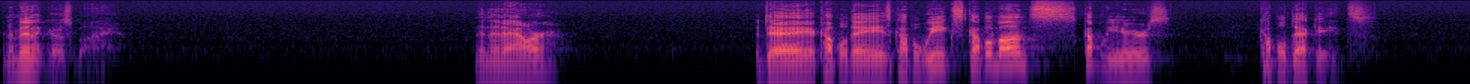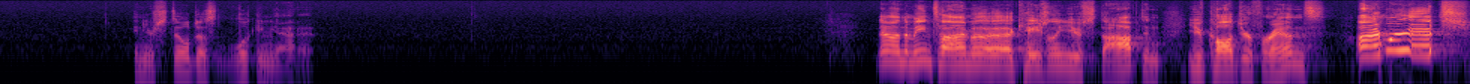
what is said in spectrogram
And a minute goes by. Then an hour, a day, a couple days, a couple weeks, a couple months, a couple years, a couple decades. And you're still just looking at it. Now, in the meantime, uh, occasionally you've stopped and you've called your friends. I'm rich.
